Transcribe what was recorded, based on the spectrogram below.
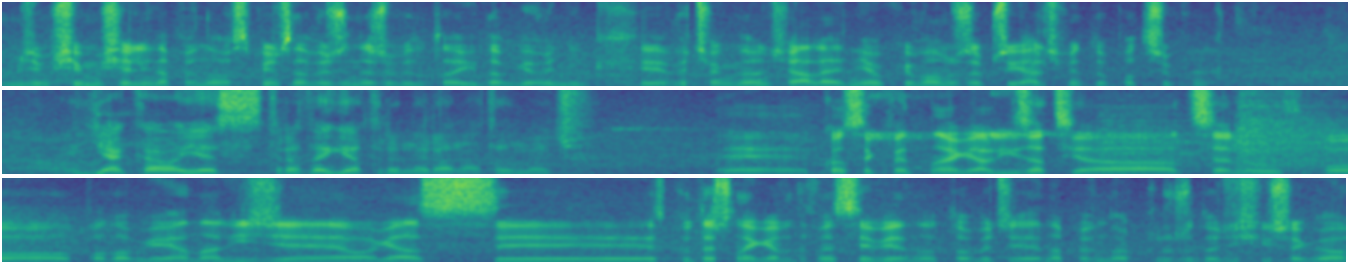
będziemy się musieli na pewno wspiąć na wyżynę, żeby tutaj dobry wynik e, wyciągnąć, ale nie ukrywam, że przyjechaliśmy tu po 3 punkty. Jaka jest strategia trenera na ten mecz? E, Konsekwentna realizacja celów po, po dobrej analizie oraz e, skuteczna gra w defensywie. No to będzie na pewno klucz do dzisiejszego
